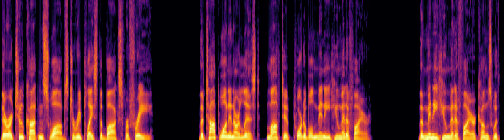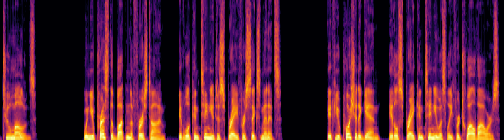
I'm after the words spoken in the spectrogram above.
There are two cotton swabs to replace the box for free. The top one in our list, MovTip Portable Mini Humidifier. The mini humidifier comes with two modes. When you press the button the first time, it will continue to spray for 6 minutes. If you push it again, it'll spray continuously for 12 hours.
